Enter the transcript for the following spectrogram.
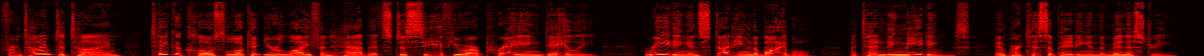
From time to time, take a close look at your life and habits to see if you are praying daily, reading and studying the Bible, attending meetings, and participating in the ministry.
